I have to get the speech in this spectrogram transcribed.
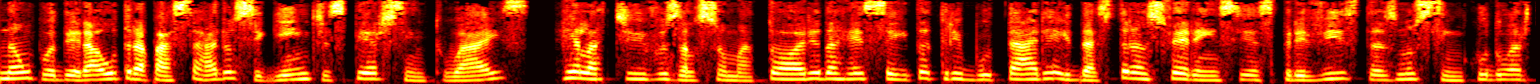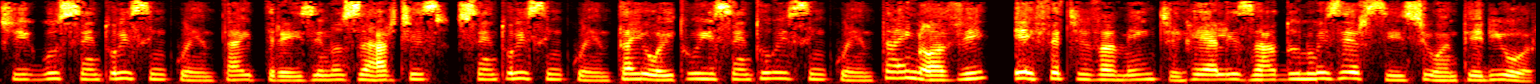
não poderá ultrapassar os seguintes percentuais, relativos ao somatório da receita tributária e das transferências previstas no 5 do artigo 153 e nos artes 158 e 159, efetivamente realizado no exercício anterior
